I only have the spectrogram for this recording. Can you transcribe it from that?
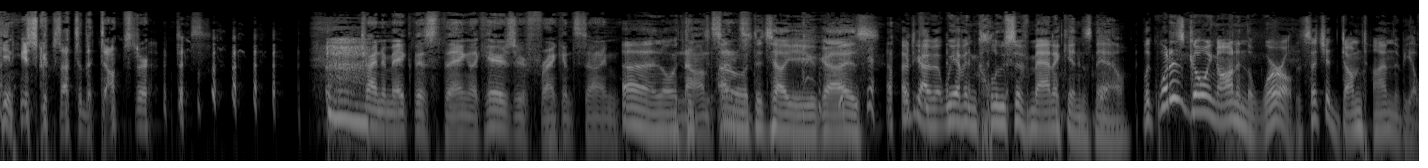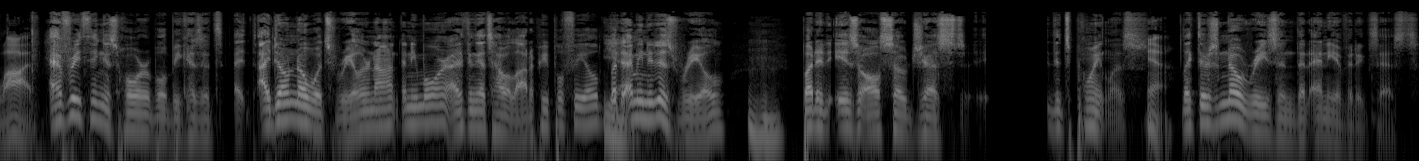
he just goes out to the dumpster. Trying to make this thing like here's your Frankenstein Uh, I don't know to- nonsense. I don't know what to tell you, you guys. we have inclusive mannequins now. Look, what is going on in the world? It's such a dumb time to be alive. Everything is horrible because it's. I, I don't know what's real or not anymore. I think that's how a lot of people feel. But Yeah. I mean, it is real, Mhm. but it is also just. It's pointless. Yeah. Like there's no reason that any of it exists.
